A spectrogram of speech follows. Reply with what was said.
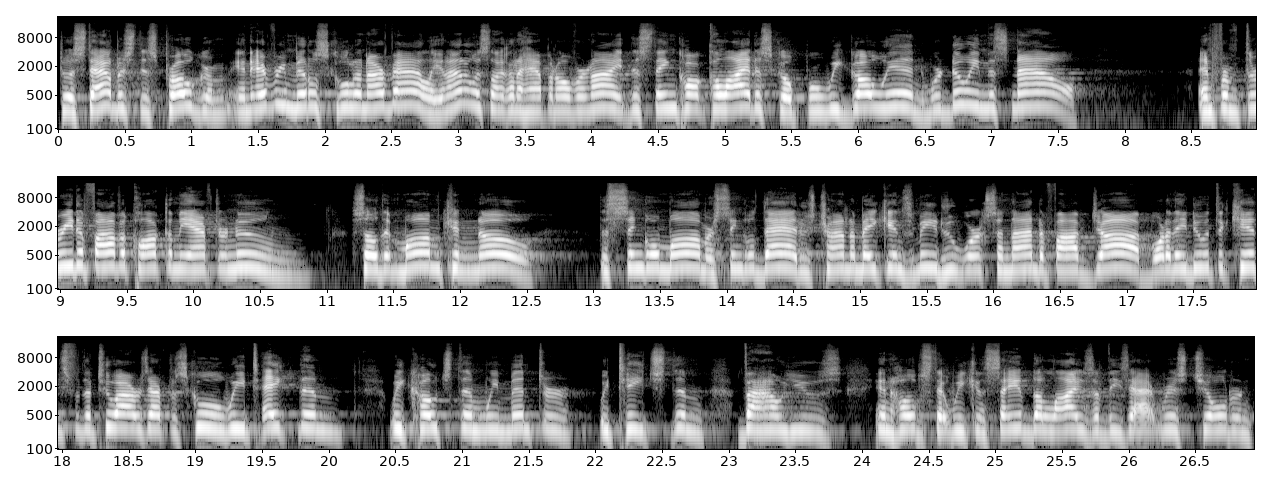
to establish this program in every middle school in our valley. And I know it's not going to happen overnight. This thing called Kaleidoscope, where we go in, we're doing this now. And from three to five o'clock in the afternoon, so that mom can know the single mom or single dad who's trying to make ends meet, who works a nine to five job. What do they do with the kids for the two hours after school? We take them, we coach them, we mentor, we teach them values in hopes that we can save the lives of these at risk children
